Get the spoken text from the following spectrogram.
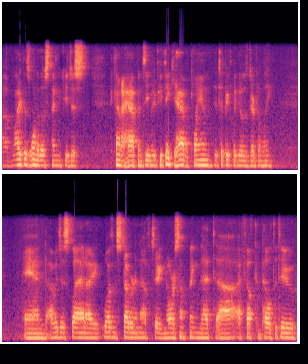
um, life is one of those things you just it kind of happens. Even if you think you have a plan, it typically goes differently. And I was just glad I wasn't stubborn enough to ignore something that uh, I felt compelled to do,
